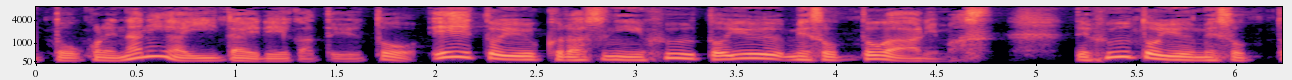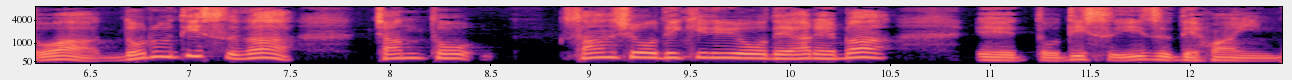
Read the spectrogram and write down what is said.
ー、と、これ何が言いたい例かというと、A というクラスに foo というメソッドがあります。で、foo というメソッドは、ドルディスがちゃんと参照できるようであれば、えっ、ー、と、this is defined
